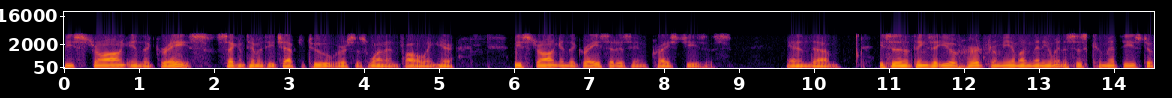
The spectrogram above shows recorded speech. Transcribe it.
"Be strong in the grace." Second Timothy chapter two verses one and following here. Be strong in the grace that is in Christ Jesus. And um, he said, "The things that you have heard from me among many witnesses, commit these to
